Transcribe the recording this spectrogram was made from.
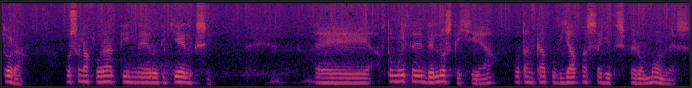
Τώρα, όσον αφορά την ερωτική έλξη. Ε, αυτό μου ήρθε εντελώς τυχαία όταν κάπου διάβασα για τις φερομόνες.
